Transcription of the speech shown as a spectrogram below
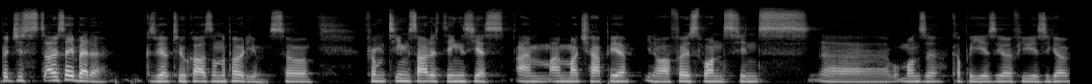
But just, I would say better because we have two cars on the podium. So, from a team side of things, yes, I'm I'm much happier. You know, our first one since uh, Monza a couple of years ago, a few years ago,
